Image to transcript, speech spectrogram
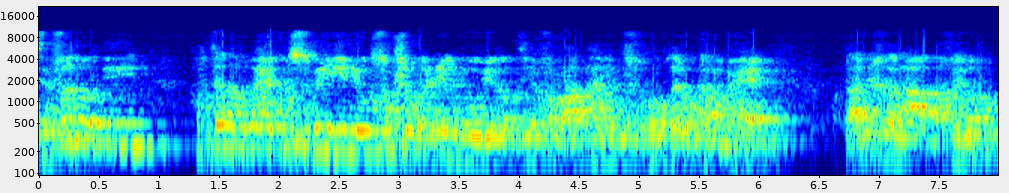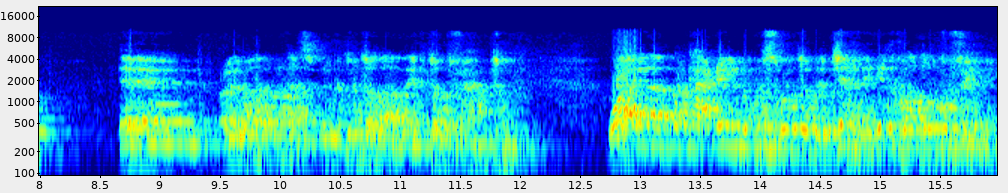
sifadoodii horta inaad waxay ku sugan yihiin iyo usuushooda cilmi u yeelato iyo faraaraha iyo furuuqda ay u kala baxeen. Taariikhdana aada akrido culimada markaas kutubtooda adeegtood fahamto. Waa inaad markaa cilmi ku sugantooda jahli cid kalooda ku faynin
